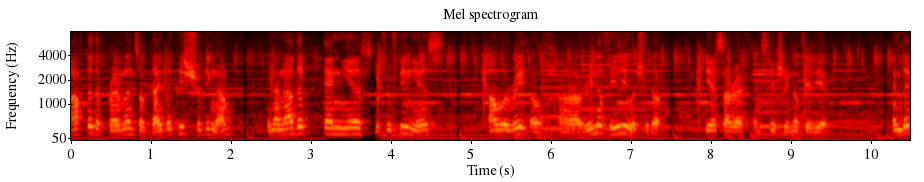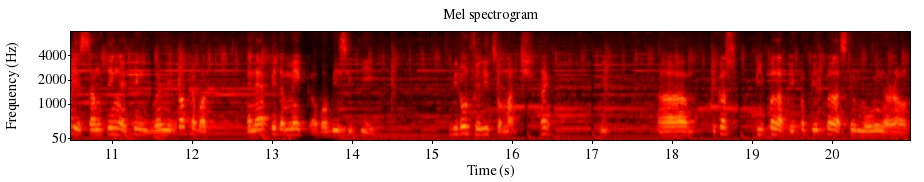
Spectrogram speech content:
after the prevalence of diabetes shooting up, in another 10 years to 15 years, our rate of uh, renal failure will shoot up, ESRF, and stage renal failure. And that is something I think when we talk about an epidemic of obesity, we don't feel it so much, right? Um, because people are people, people are still moving around.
